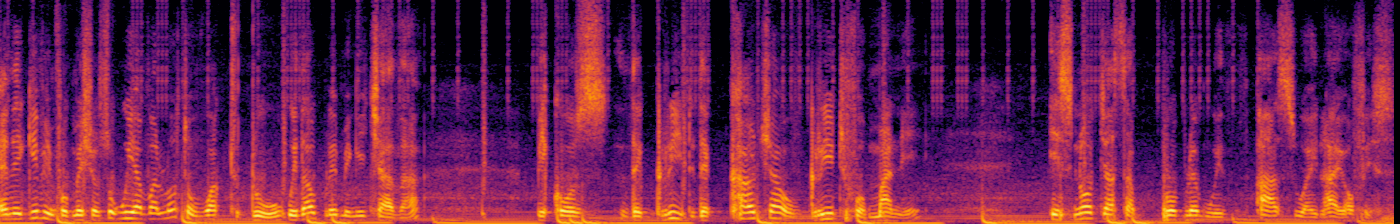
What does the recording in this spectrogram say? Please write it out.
and they give information. So we have a lot of work to do without blaming each other because the greed, the culture of greed for money is not just a problem with us who are in high office.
